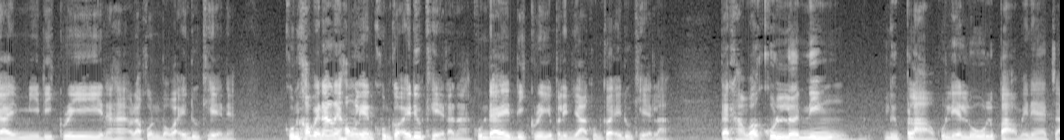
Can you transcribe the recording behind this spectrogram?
ได้มีดีกรีนะฮะ เวลาคนบอกว่า educate เนี่ย คุณเข้าไปนั่งในห้องเรียนคุณก็ educate แล้วนะ คุณได้ดีกรีปริญญาคุณก็ educate แล้ว แต่ถามว่าคุณ learning หรือเปล่า คุณเรียนรู้หรือเปล่าไม่แน่ใจ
